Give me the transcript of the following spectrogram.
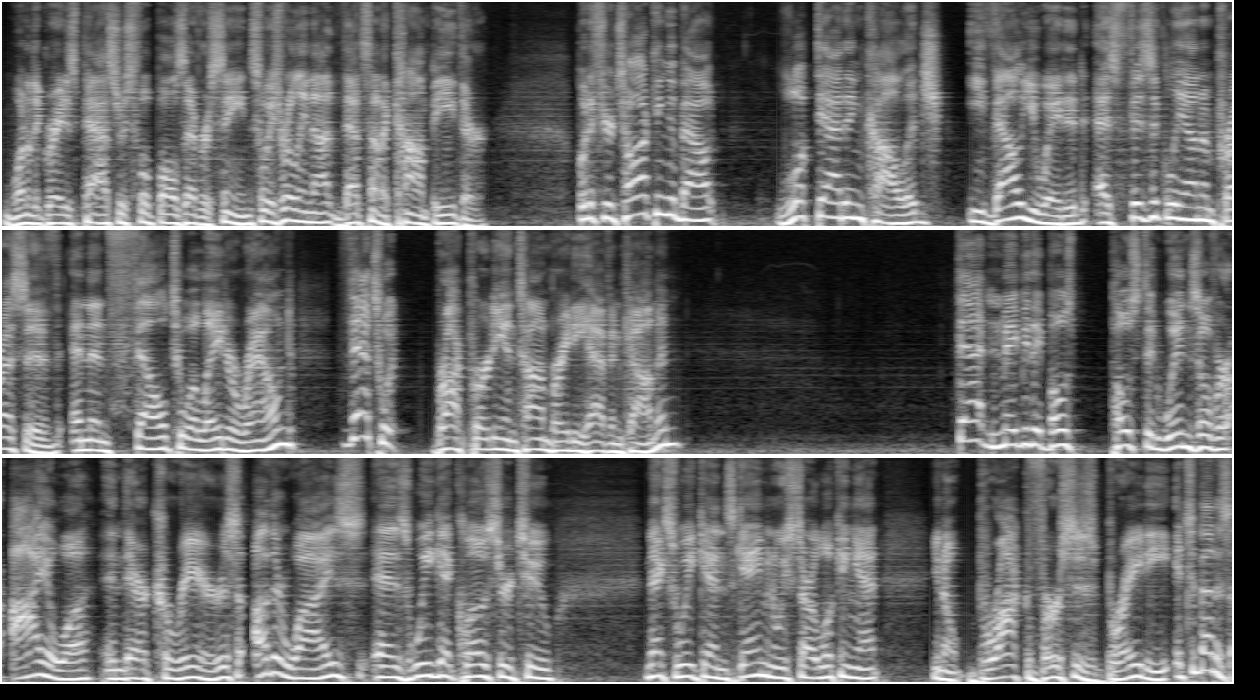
one of the greatest passers football's ever seen, so he's really not, that's not a comp either. But if you're talking about looked at in college, evaluated as physically unimpressive, and then fell to a later round, that's what Brock Purdy and Tom Brady have in common. That, and maybe they both posted wins over Iowa in their careers. Otherwise, as we get closer to next weekend's game and we start looking at, you know, Brock versus Brady, it's about as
